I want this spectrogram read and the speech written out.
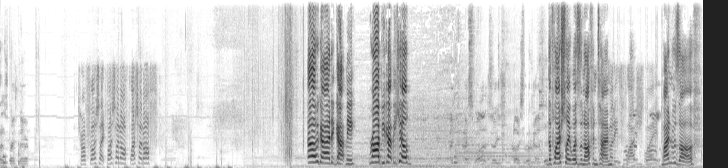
It's right there. Turn on flashlight. Flashlight off. Flashlight off. Oh god, it got me. Rob, you got me killed. I, I smudged. I, I was looking at. The flashlight wasn't off in time. Flashlight. Mine was off.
